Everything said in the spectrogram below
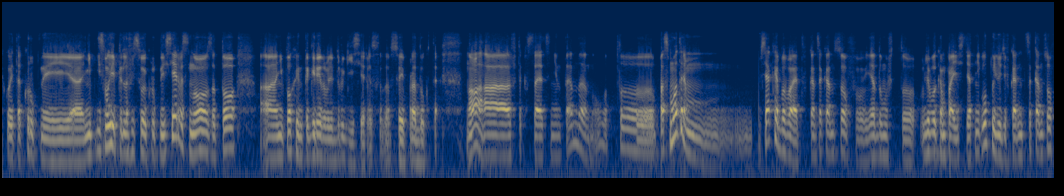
какой-то крупный, э, не, не смогли предложить свой крупный сервис, но зато а, неплохо интегрировали другие сервисы да, в свои продукты. Ну а что касается Nintendo, ну вот э, посмотрим. Всякое бывает. В конце концов, я думаю, что в любой компании сидят не глупые люди. В конце концов,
